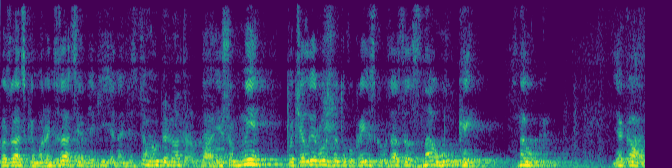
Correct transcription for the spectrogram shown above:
козацьким організаціям, які є на місцях. губернатором. Да, і щоб ми почали розвиток українського козацтва з науки, з науки, яка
